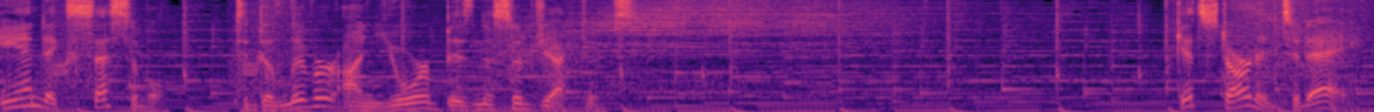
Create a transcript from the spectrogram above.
and accessible to deliver on your business objectives. Get started today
